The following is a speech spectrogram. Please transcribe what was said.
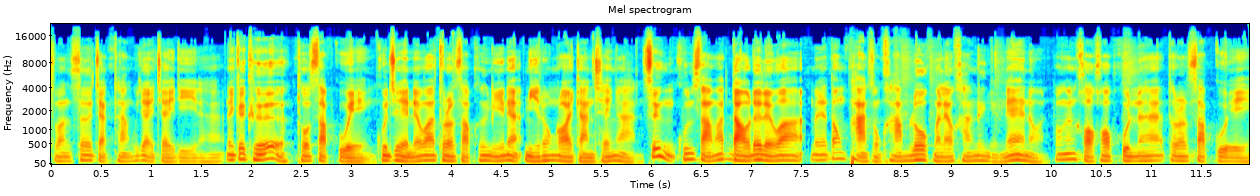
สปอนเซอร์จากทางผู้ใหญ่ใจดีนะฮะ นั่นก็คือโทรศัพท์กูเอง คุณจะเห็นได้ว่าโทรศัพท์เครื่องนี้เนี่ยมีร่องรอยการใช้งาน ซึ่งคุณสามารถเดาได้เลยว่ามันจะต้องผ่านสงครามโลกมาแล้วครั้งหนึ่งอย่างแน่นอน เพราะงั้นขอขอบคุณนะฮะโทรศัพท์กูเอง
